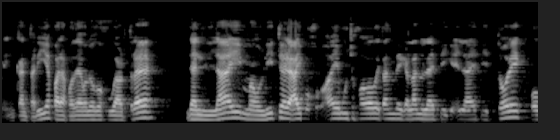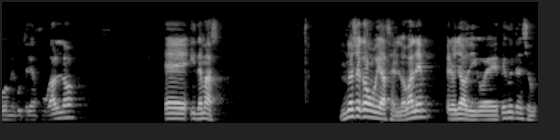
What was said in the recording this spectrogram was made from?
me encantaría para poder luego jugar 3. Dying Light, Mauliter, hay, hay muchos juegos que están regalando en la Epic, en la Epic juegos que me gustaría jugarlos. Eh, y demás. No sé cómo voy a hacerlo, ¿vale? Pero ya os digo, eh, tengo intención,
